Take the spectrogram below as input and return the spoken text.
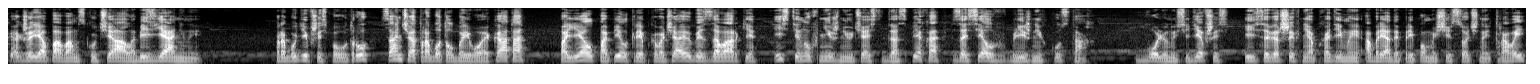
Как же я по вам скучал, обезьянины! Пробудившись поутру, Санчо отработал боевое ката, поел, попил крепкого чаю без заварки и, стянув нижнюю часть доспеха, засел в ближних кустах. Волю насидевшись и совершив необходимые обряды при помощи сочной травы,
